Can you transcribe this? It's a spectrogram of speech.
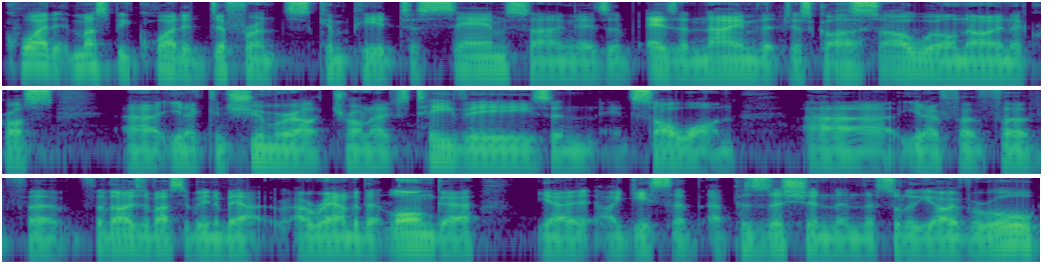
quite it must be quite a difference compared to Samsung as a as a name that just got so well known across uh, you know consumer electronics, TVs, and and so on. Uh, you know, for, for, for, for those of us who've been about around a bit longer, you know, I guess a, a position in the sort of the overall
